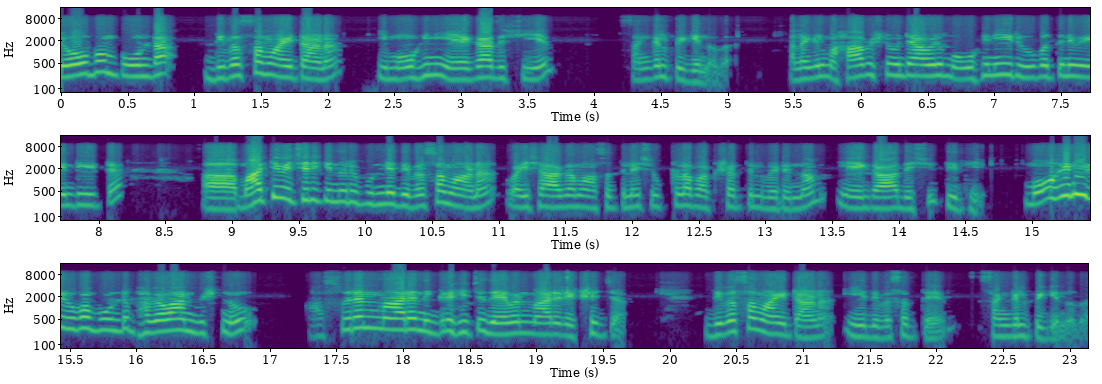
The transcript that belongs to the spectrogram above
രൂപം പൂണ്ട ദിവസമായിട്ടാണ് ഈ മോഹിനി ഏകാദശിയെ സങ്കല്പിക്കുന്നത് അല്ലെങ്കിൽ മഹാവിഷ്ണുവിന്റെ ആ ഒരു മോഹിനി രൂപത്തിന് വേണ്ടിയിട്ട് മാറ്റി വെച്ചിരിക്കുന്ന ഒരു പുണ്യ ദിവസമാണ് വൈശാഖ മാസത്തിലെ ശുക്ലപക്ഷത്തിൽ വരുന്ന ഏകാദശി തിഥി. മോഹിനി രൂപം പൂണ്ട് ഭഗവാൻ വിഷ്ണു അസുരന്മാരെ നിഗ്രഹിച്ച് ദേവന്മാരെ രക്ഷിച്ച ദിവസമായിട്ടാണ് ഈ ദിവസത്തെ സങ്കല്പിക്കുന്നത്.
